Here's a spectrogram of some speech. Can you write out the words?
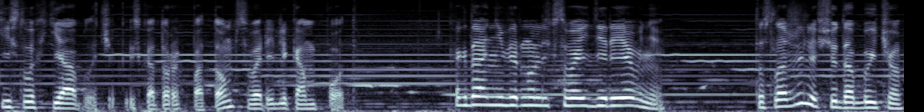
кислых яблочек, из которых потом сварили компот. Когда они вернулись к своей деревне, то сложили всю добычу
